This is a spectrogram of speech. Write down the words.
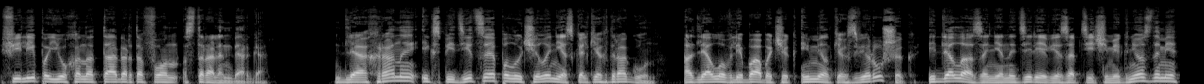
Филиппа Юхана Таберта фон Страленберга. Для охраны экспедиция получила нескольких драгун, а для ловли бабочек и мелких зверушек и для лазания на деревья за птичьими гнездами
